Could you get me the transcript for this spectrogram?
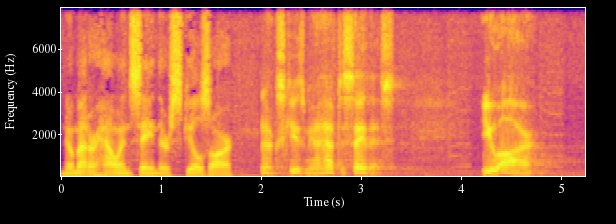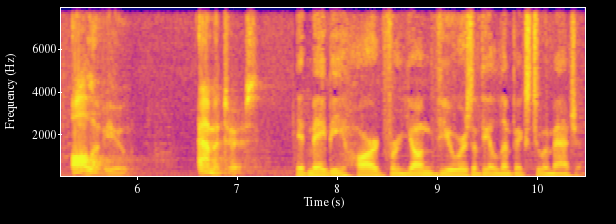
no matter how insane their skills are. Now, excuse me, I have to say this. You are, all of you, amateurs. It may be hard for young viewers of the Olympics to imagine.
